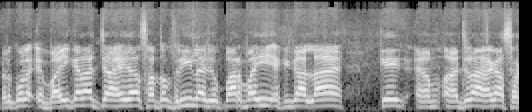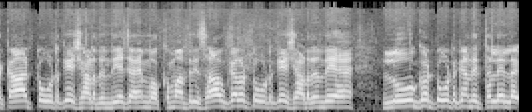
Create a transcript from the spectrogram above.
ਬਿਲਕੁਲ ਇਹ ਬਾਈ ਕਹਿੰਦਾ ਚਾਹੇ ਜਾਂ ਸਾਤੋਂ ਫ੍ਰੀ ਲੈ ਜਾਓ ਪਰ ਬਾਈ ਇੱਕ ਗੱਲ ਹੈ ਕਿ ਅਮ, ਜਿਹੜਾ ਹੈਗਾ ਸਰਕਾਰ ਟੋਟ ਕੇ ਛੱਡ ਦਿੰਦੀ ਹੈ ਚਾਹੇ ਮੁੱਖ ਮੰਤਰੀ ਸਾਹਿਬ ਕਹ ਲੋ ਟੋਟ ਕੇ ਛੱਡ ਦਿੰਦੇ ਆ। ਲੋਕ ਟੋਟਕਾਂ ਦੇ ਥੱਲੇ ਲ-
